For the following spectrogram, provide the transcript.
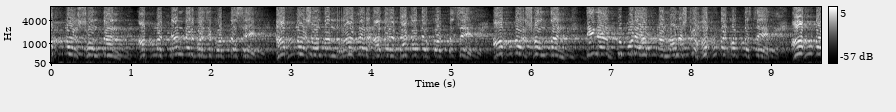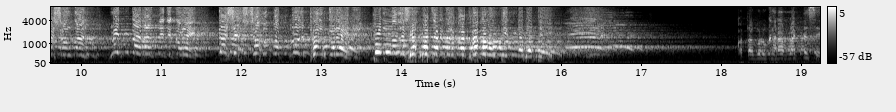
আপনার সন্তান আপনার টেন্ডারবাজি করতেছে, আপনার সন্তান রাতের আধারে ডাকাতি করতেছে, আপনার সন্তান দিনের দুপুরে আপনার মানুষকে হত্যা করতেছে, আপনার সন্তান মিথ্যা রাজনীতি করে, দেশের সম্পদ লুণ্ঠন করে ভিন্ন দেশে পাচার করে কথা বলো বেটে কথাগুলো খারাপ লাগতেছে?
